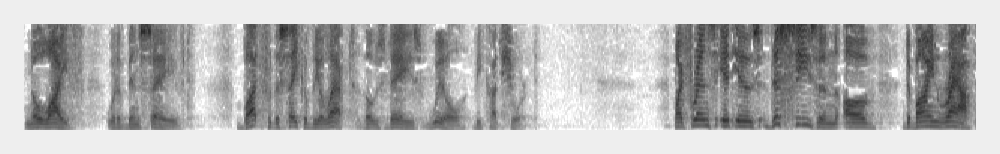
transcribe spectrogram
no life would have been saved. But for the sake of the elect, those days will be cut short. My friends, it is this season of divine wrath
